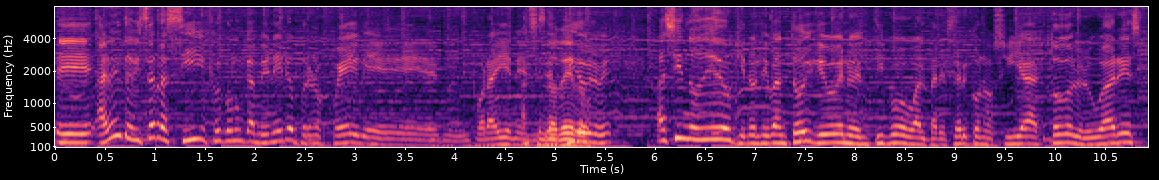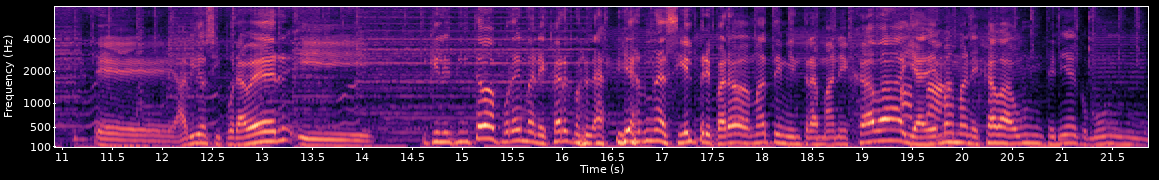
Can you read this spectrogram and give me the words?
eh, anécdota bizarra sí fue con un camionero, pero no fue eh, por ahí en el Haciendo sentido dedo. que- haciendo dedo que nos levantó y que bueno, el tipo al parecer conocía todos los lugares eh, habidos y por haber y, y que le pintaba por ahí manejar con las piernas y él preparaba mate mientras manejaba y además manejaba un, tenía como un,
